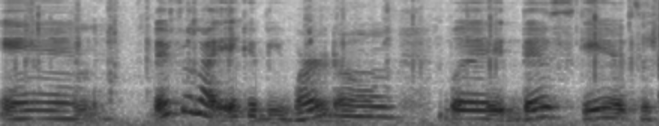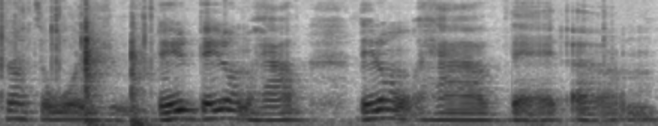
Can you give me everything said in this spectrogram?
and they feel like it could be worked on, but they're scared to come towards you. They they don't have they don't have that um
